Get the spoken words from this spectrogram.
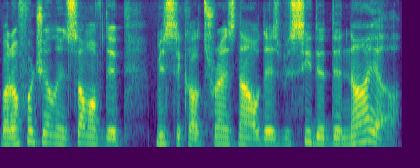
But unfortunately, in some of the mystical trends nowadays, we see the denial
